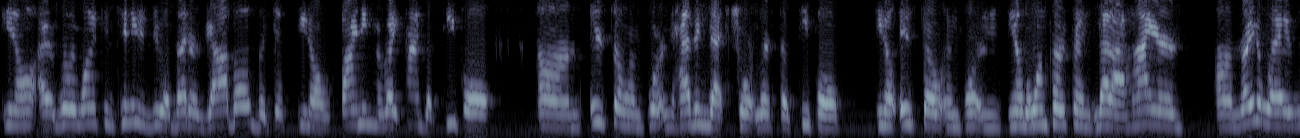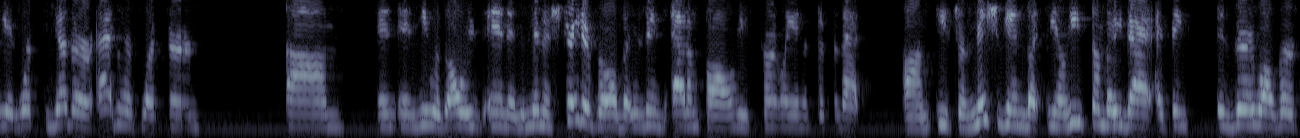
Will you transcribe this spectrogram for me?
you know I really want to continue to do a better job of. But just you know, finding the right kinds of people um, is so important. Having that short list of people, you know, is so important. You know, the one person that I hired um, right away, we had worked together at Northwestern, um, and and he was always in an administrative role. But his name's Adam Paul. He's currently an assistant at um, Eastern Michigan. But you know, he's somebody that I think is very well versed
